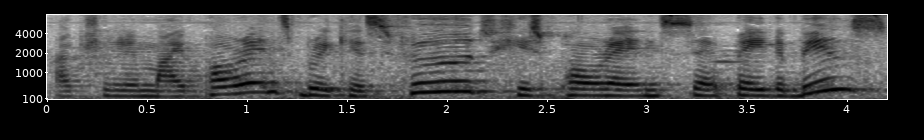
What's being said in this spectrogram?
Actually, my parents bring his food, his parents uh, pay the bills...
